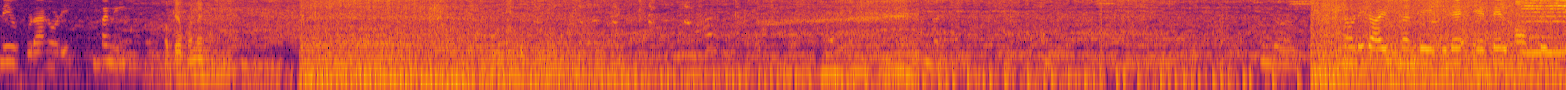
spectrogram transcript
ನೀವು ಕೂಡ ನೋಡಿ. ಬನ್ನಿ. ಓಕೆ ಬನ್ನಿ. ನೋಡಿ ಗಾಯ್ಸ್ನಲ್ಲಿ ಇದೆ ಏರ್ಟೆಲ್ ಆಫೀಸ್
